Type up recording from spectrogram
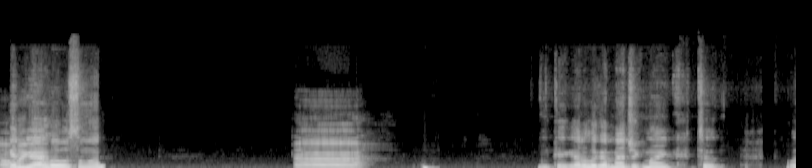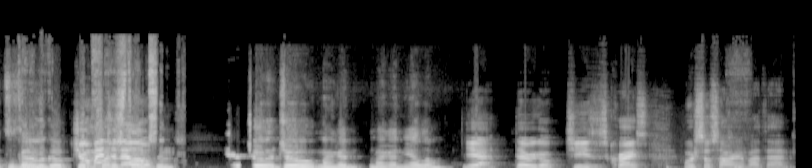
and my god. yellow, something. Uh, Okay, gotta look up Magic Mike to what's his that? Gotta name? look up Joe Flash Manganiello. Joe Joe Magan- Manganiello. yeah, there we go. Jesus Christ, we're so sorry about that.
